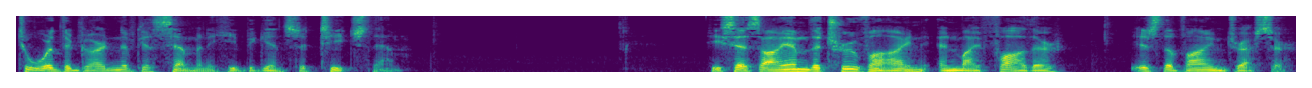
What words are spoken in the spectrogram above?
toward the Garden of Gethsemane, he begins to teach them. He says, I am the true vine, and my Father is the vine dresser.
